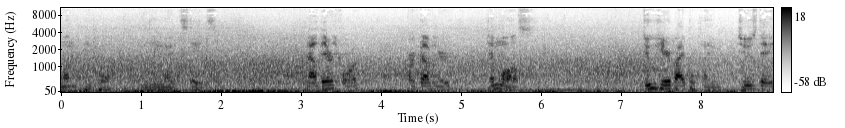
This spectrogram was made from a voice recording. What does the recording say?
Hmong people in the United States. Now therefore, our governor, Tim Walz, do hereby proclaim Tuesday,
